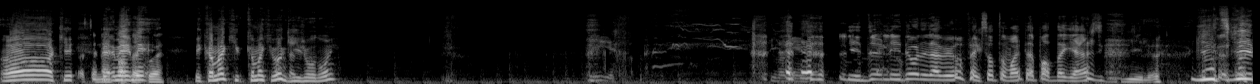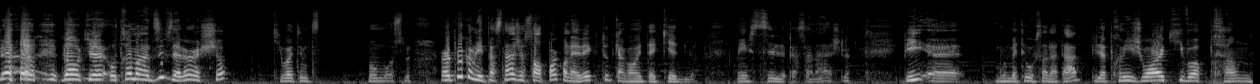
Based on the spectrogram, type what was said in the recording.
Ah, ok. Mais- mais- mais- comment il comment qu'il va, Guy Jodoin? Les deux, les deux, on est la même réflexion. À la porte de garage, c'est Guy, là. Guy, Guy, là. Donc, euh, autrement dit, vous avez un chat qui va être une petite moumousse, là. Un peu comme les personnages de South Park qu'on avait tout quand on était kid, là. Même style de personnage, là. Puis, euh, vous le mettez au centre de la table, puis le premier joueur qui va prendre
